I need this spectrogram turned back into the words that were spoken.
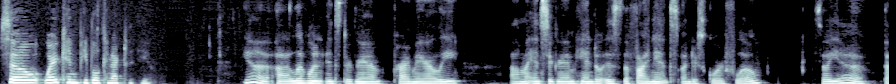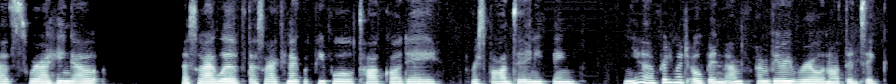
So, where can people connect with you? Yeah, I live on Instagram primarily. Uh, my Instagram handle is the finance underscore flow. So, yeah, that's where I hang out. That's where I live. That's where I connect with people, talk all day, respond to anything. yeah, I'm pretty much open. I'm I'm very real and authentic.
